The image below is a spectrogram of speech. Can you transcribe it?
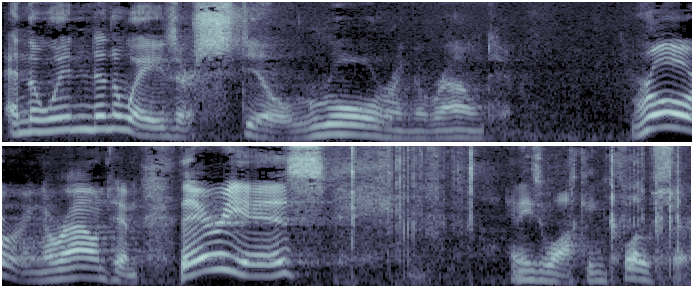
And the wind and the waves are still roaring around him. Roaring around him. There he is, and he's walking closer.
